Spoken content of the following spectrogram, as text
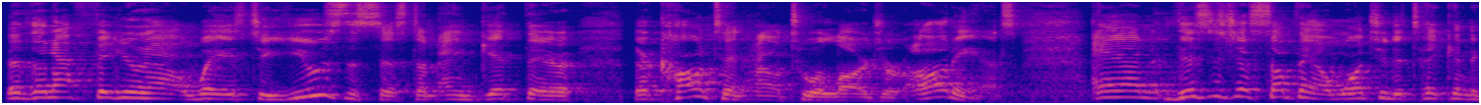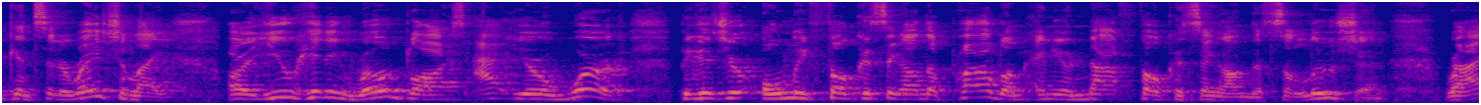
that they're not figuring out ways to use the system and get their, their content out to a larger audience. And this is just something I want you to take into consideration. Like, are you hitting roadblocks at your work because you're only focusing on the problem and you're not focusing on the solution, right?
